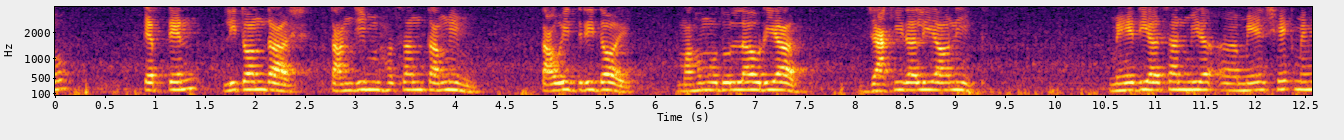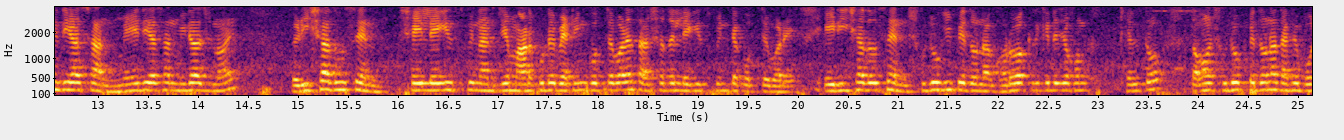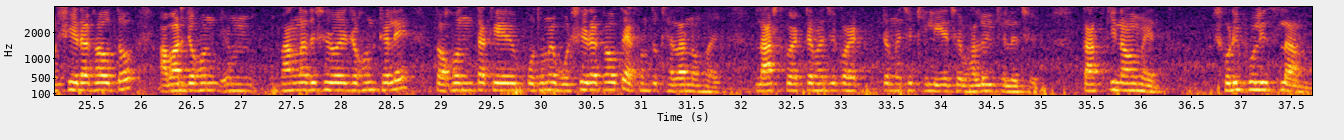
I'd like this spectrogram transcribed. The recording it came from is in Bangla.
ক্যাপ্টেন লিটন দাস, তানজিম হাসান তামিম, তাওহিদ হৃদয় মাহমুদুল্লাহ রিয়াদ জাকির আলী অনিক মেহেদি হাসান মিরা শেখ মেহেদি হাসান মেহেদি হাসান মিরাজ নয়, রিশাদ হোসেন, সেই লেগ স্পিনার যে মারকুটে ব্যাটিং করতে পারে, তার সাথে লেগ স্পিনটা করতে পারে। এই রিশাদ হোসেন সুযোগই পেত না। ঘরোয়া ক্রিকেটে যখন খেলতো, তখন সুযোগ পেত না, তাকে বসিয়ে রাখা হতো। আবার যখন বাংলাদেশের হয়ে যখন খেলে, তখন তাকে প্রথমে বসিয়ে রাখা হতো, এখন তো খেলানো হয়। লাস্ট কয়েকটা ম্যাচে কয়েকটা ম্যাচে খেলিয়েছে, ভালোই খেলেছে। তাসকিন আহমেদ, শরীফুল ইসলাম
